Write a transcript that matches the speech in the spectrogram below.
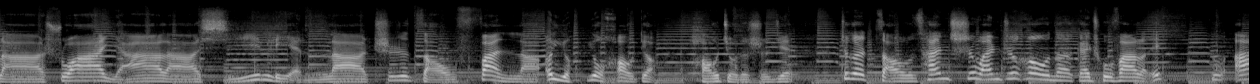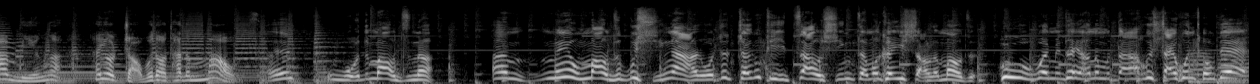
啦、刷牙啦、洗脸啦、吃早饭啦，哎呦，又耗掉好久的时间。这个早餐吃完之后呢，该出发了。哎，说阿明啊，他又找不到他的帽子。哎，我的帽子呢？啊，没有帽子不行啊！我这整体造型怎么可以少了帽子？呼，外面太阳那么大，会晒昏头的。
